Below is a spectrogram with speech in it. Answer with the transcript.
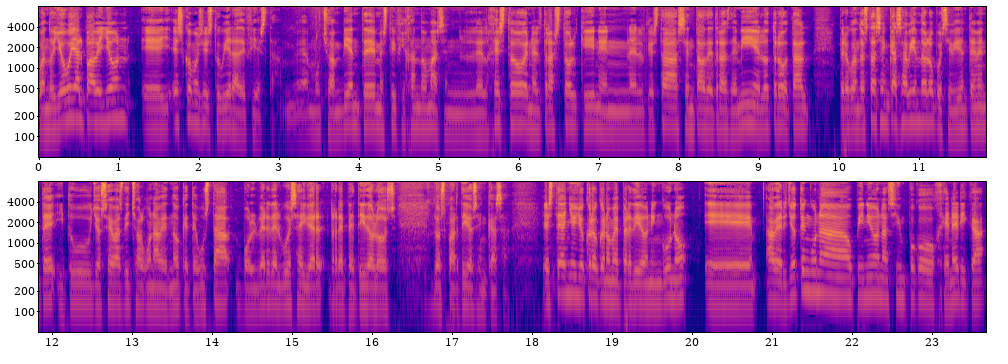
Cuando yo voy al pabellón eh, es como si estuviera de fiesta. Eh, Mucho ambiente, me estoy fijando más en el gesto, en el trash talking, en el que está sentado detrás de mí, el otro tal. Pero cuando estás en casa viéndolo, pues evidentemente, y tú, Joseba, has dicho alguna vez, ¿no? Que te gusta volver del Buesa y ver repetido los, los partidos en casa. Este año yo creo que no me he perdido ninguno. Eh, a ver, yo tengo una opinión así un poco genérica.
